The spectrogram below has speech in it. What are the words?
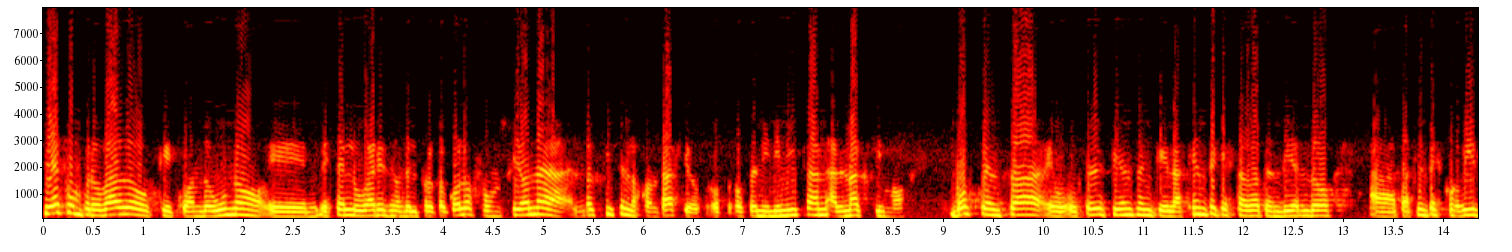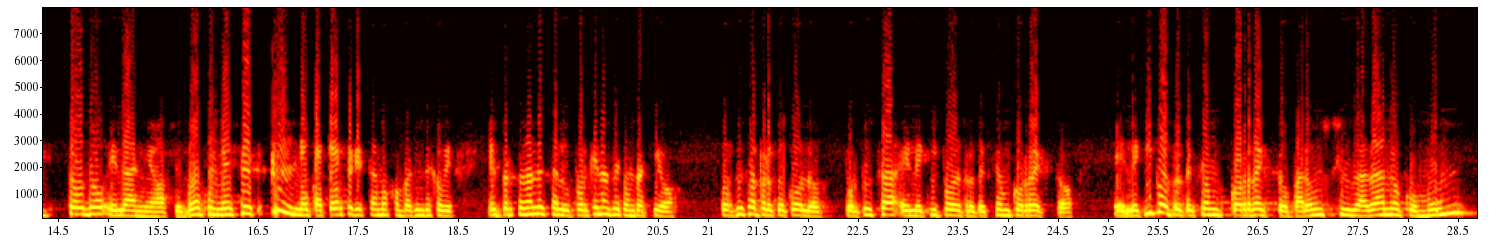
se ha comprobado que cuando uno eh, está en lugares donde el protocolo funciona, no existen los contagios o, se minimizan al máximo. Vos pensá, eh, ustedes piensen que la gente que ha estado atendiendo a pacientes COVID todo el año, hace 12 meses o 14 que estamos con pacientes COVID, el personal de salud, ¿por qué no se contagió? Porque usa protocolos, porque usa el equipo de protección correcto el equipo de protección correcto para un ciudadano común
